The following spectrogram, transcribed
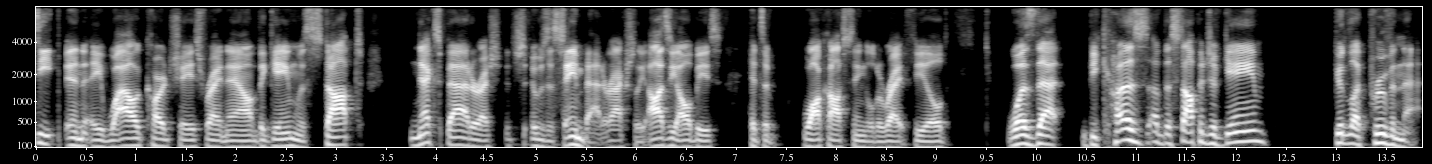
deep in a wild card chase right now. The game was stopped. Next batter, it was the same batter actually. Ozzy Albies hits a walk off single to right field. Was that because of the stoppage of game? Good luck proving that.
